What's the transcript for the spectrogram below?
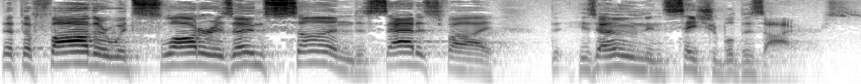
that the father would slaughter his own son to satisfy his own insatiable desires.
